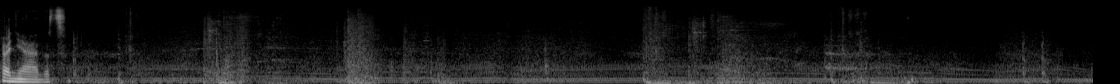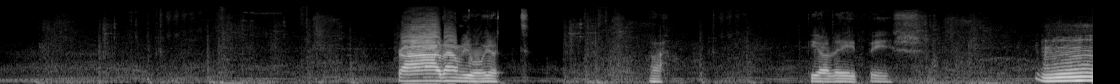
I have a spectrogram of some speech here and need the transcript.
Anyádat. Á, nem jó jött. Ah. Ki a lépés. Mm.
